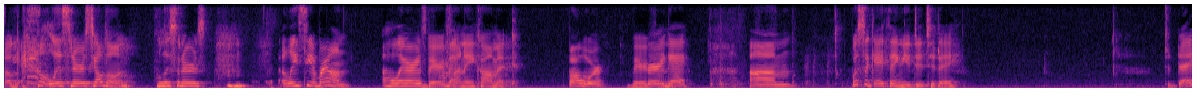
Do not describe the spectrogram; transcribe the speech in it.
Okay, listeners, y'all don't. Listeners, Alicia Brown, a hilarious, very comic funny comic. follower, Very, very funny. gay. Um, What's the gay thing you did today? today,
